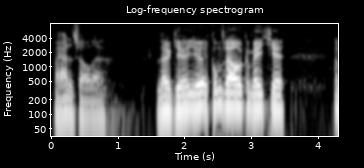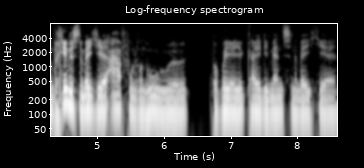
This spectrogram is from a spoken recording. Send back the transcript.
maar ja, dat is wel uh, leuk. Je, je komt wel ook een beetje... Aan het begin is het een beetje aanvoelen van hoe probeer je, kan je die mensen een beetje...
